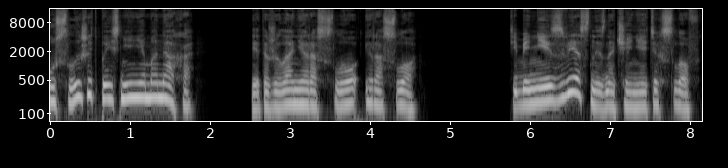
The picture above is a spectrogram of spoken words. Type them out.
услышать пояснение монаха, и это желание росло и росло. Тебе неизвестны значения этих слов,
